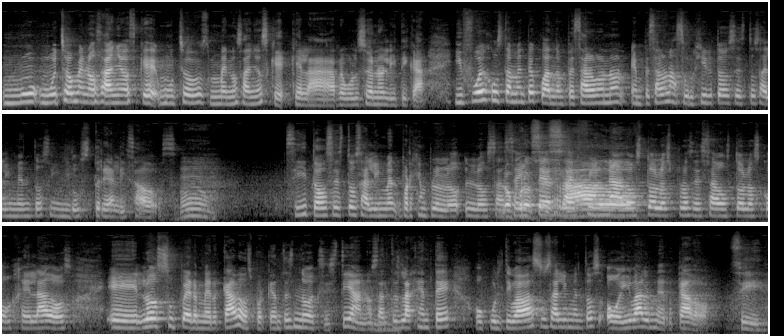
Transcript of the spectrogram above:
mucho menos años que muchos menos años que, la revolución neolítica y fue justamente cuando empezaron, empezaron a surgir todos estos alimentos industrializados mm. Sí, todos estos alimentos, por ejemplo, los aceites refinados, todos los procesados, todos los congelados, eh, los supermercados, porque antes no existían, o sea, antes la gente o cultivaba sus alimentos o iba al mercado. Sí.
